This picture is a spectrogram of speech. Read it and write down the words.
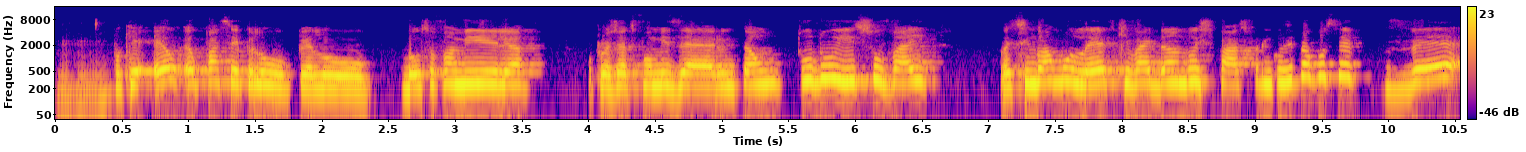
Uhum. porque eu, eu passei pelo, pelo Bolsa Família, o projeto Fome Zero, então tudo isso vai, vai sendo um amuleto que vai dando espaço, para, inclusive, para você ver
